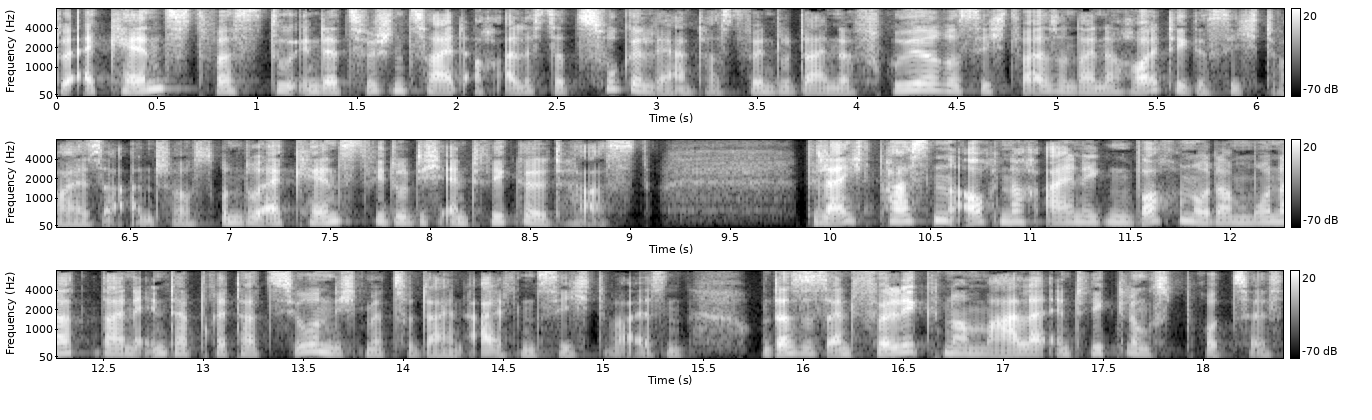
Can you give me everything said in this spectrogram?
Du erkennst, was du in der Zwischenzeit auch alles dazugelernt hast, wenn du deine frühere Sichtweise und deine heutige Sichtweise anschaust und du erkennst, wie du dich entwickelt hast. Vielleicht passen auch nach einigen Wochen oder Monaten deine Interpretationen nicht mehr zu deinen alten Sichtweisen. Und das ist ein völlig normaler Entwicklungsprozess.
